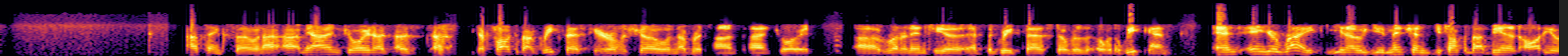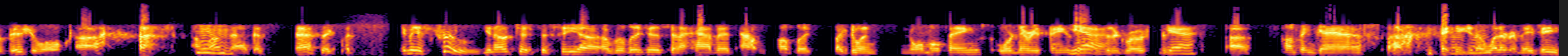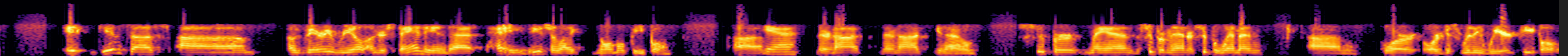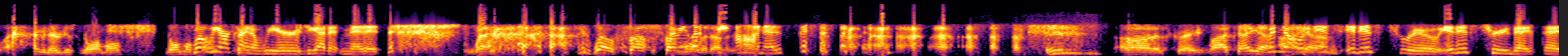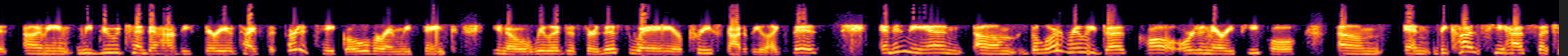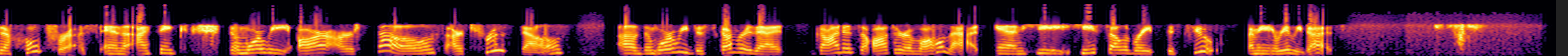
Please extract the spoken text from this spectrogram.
I think so, and I, I mean, I enjoyed. I, I, I've talked about Greek Fest here on the show a number of times, and I enjoyed uh, running into you at the Greek Fest over the over the weekend. And and you're right. You know, you mentioned you talk about being an audio visual. Uh, I mm. love hmm. that. That's fantastic. But I mean, it's true. You know, to to see a, a religious and a habit out in public, like doing normal things, ordinary things, yeah, to the grocery, yeah, uh, pumping gas, uh, mm-hmm. you know, mm-hmm. whatever it may be it gives us um, a very real understanding that hey, these are like normal people. Um, yeah, they're not they're not you know Superman, Supermen or Superwomen. Um, or or just really weird people. I mean, they're just normal, normal. Well, we are kind of weird. You got to admit it. well, well, some, some I mean, let's be honest. Oh, that's great. Well, I tell you, but no, I, it um, is it is true. It is true that that I mean, we do tend to have these stereotypes that sort of take over, and we think, you know, religious are this way, or priests got to be like this. And in the end, um, the Lord really does call ordinary people, um, and because He has such a hope for us, and I think the more we are ourselves, our true selves, uh, the more we discover that God is the author of all that, and He He celebrates it too. I mean, He really does.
